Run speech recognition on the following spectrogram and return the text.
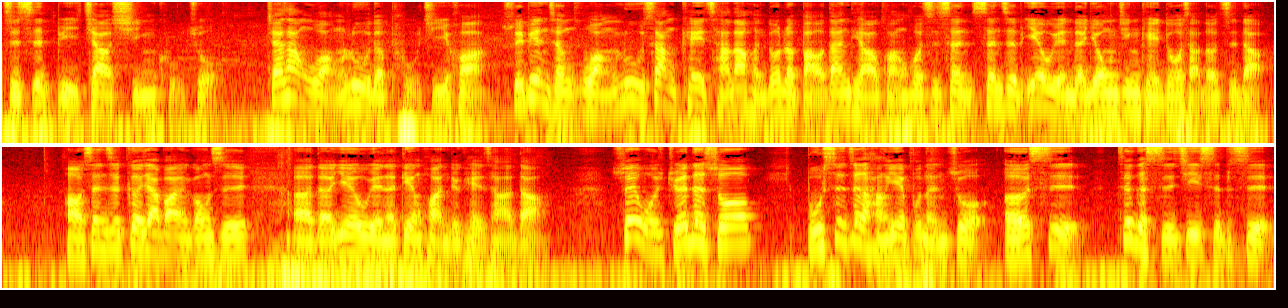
只是比较辛苦做。加上网络的普及化，所以变成网络上可以查到很多的保单条款，或是甚甚至业务员的佣金可以多少都知道。好，甚至各家保险公司呃的业务员的电话你就可以查得到。所以我觉得说，不是这个行业不能做，而是这个时机是不是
